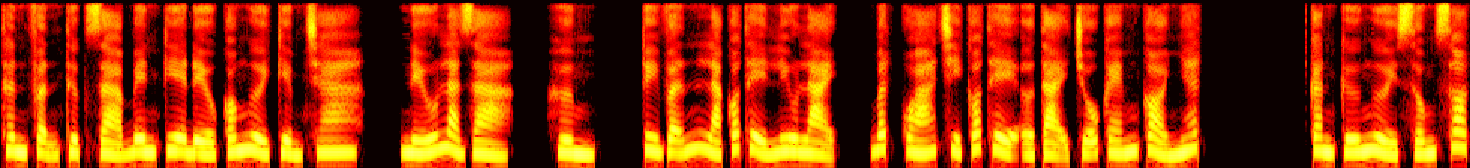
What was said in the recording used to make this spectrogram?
Thân phận thực giả bên kia đều có người kiểm tra, nếu là giả, hừm, tuy vẫn là có thể lưu lại, bất quá chỉ có thể ở tại chỗ kém cỏi nhất. Căn cứ người sống sót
